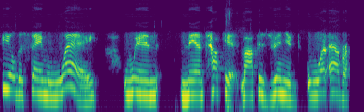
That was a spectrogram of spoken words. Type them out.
feel the same way when Nantucket, Martha's Vineyard, whatever,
